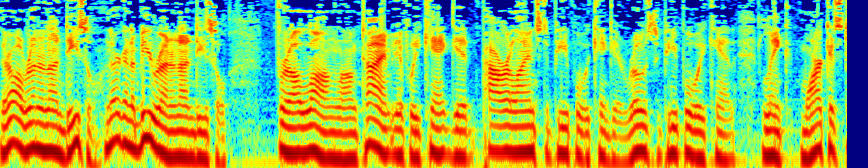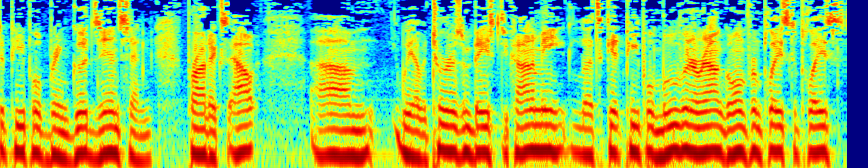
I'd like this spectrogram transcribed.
They're all running on diesel and they're going to be running on diesel for a long, long time. If we can't get power lines to people, we can't get roads to people, we can't link markets to people, bring goods in, send products out. Um, we have a tourism based economy. Let's get people moving around, going from place to place,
